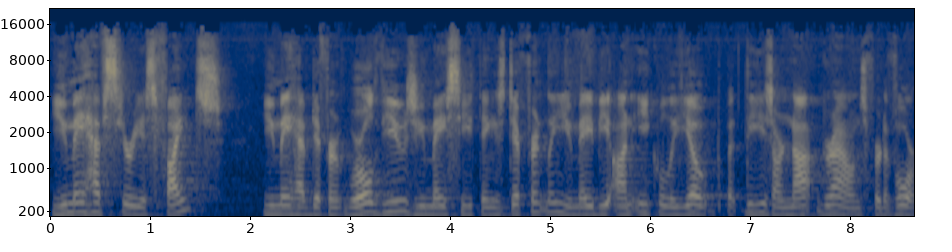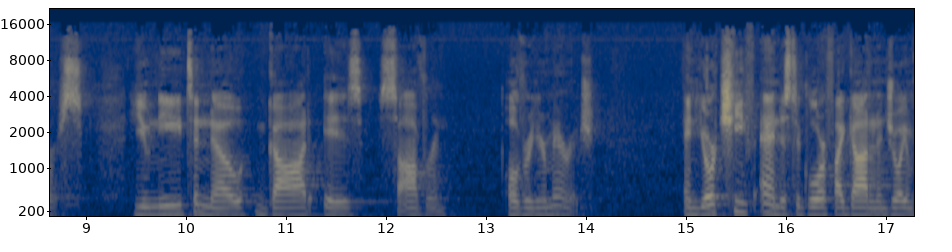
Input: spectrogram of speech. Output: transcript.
You may have serious fights. You may have different worldviews. You may see things differently. You may be unequally yoked, but these are not grounds for divorce you need to know God is sovereign over your marriage. And your chief end is to glorify God and enjoy Him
